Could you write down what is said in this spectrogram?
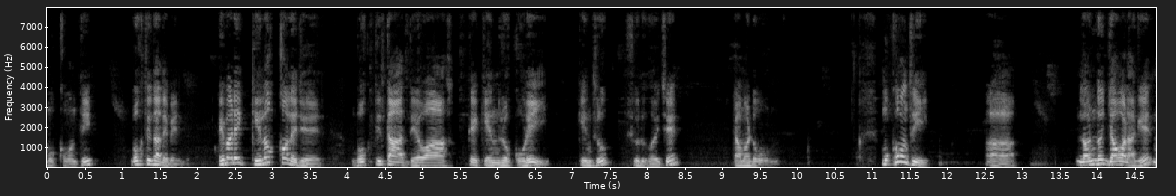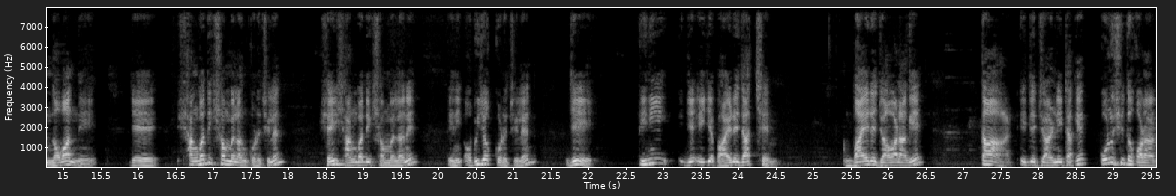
মুখ্যমন্ত্রী বক্তৃতা দেবেন। এবারে কেলক কলেজের বক্তৃতা দেওয়াকে কেন্দ্র করেই কিন্তু শুরু হয়েছে টামাডোল মুখ্যমন্ত্রী লন্ডন যাওয়ার আগে নবান্নে যে সাংবাদিক সম্মেলন করেছিলেন, সেই সাংবাদিক সম্মেলনে তিনি অভিযোগ করেছিলেন যে তিনি যে এই যে বাইরে যাচ্ছেন, বাইরে যাওয়ার আগে তার এই যে জার্নিটাকে কলুষিত করার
